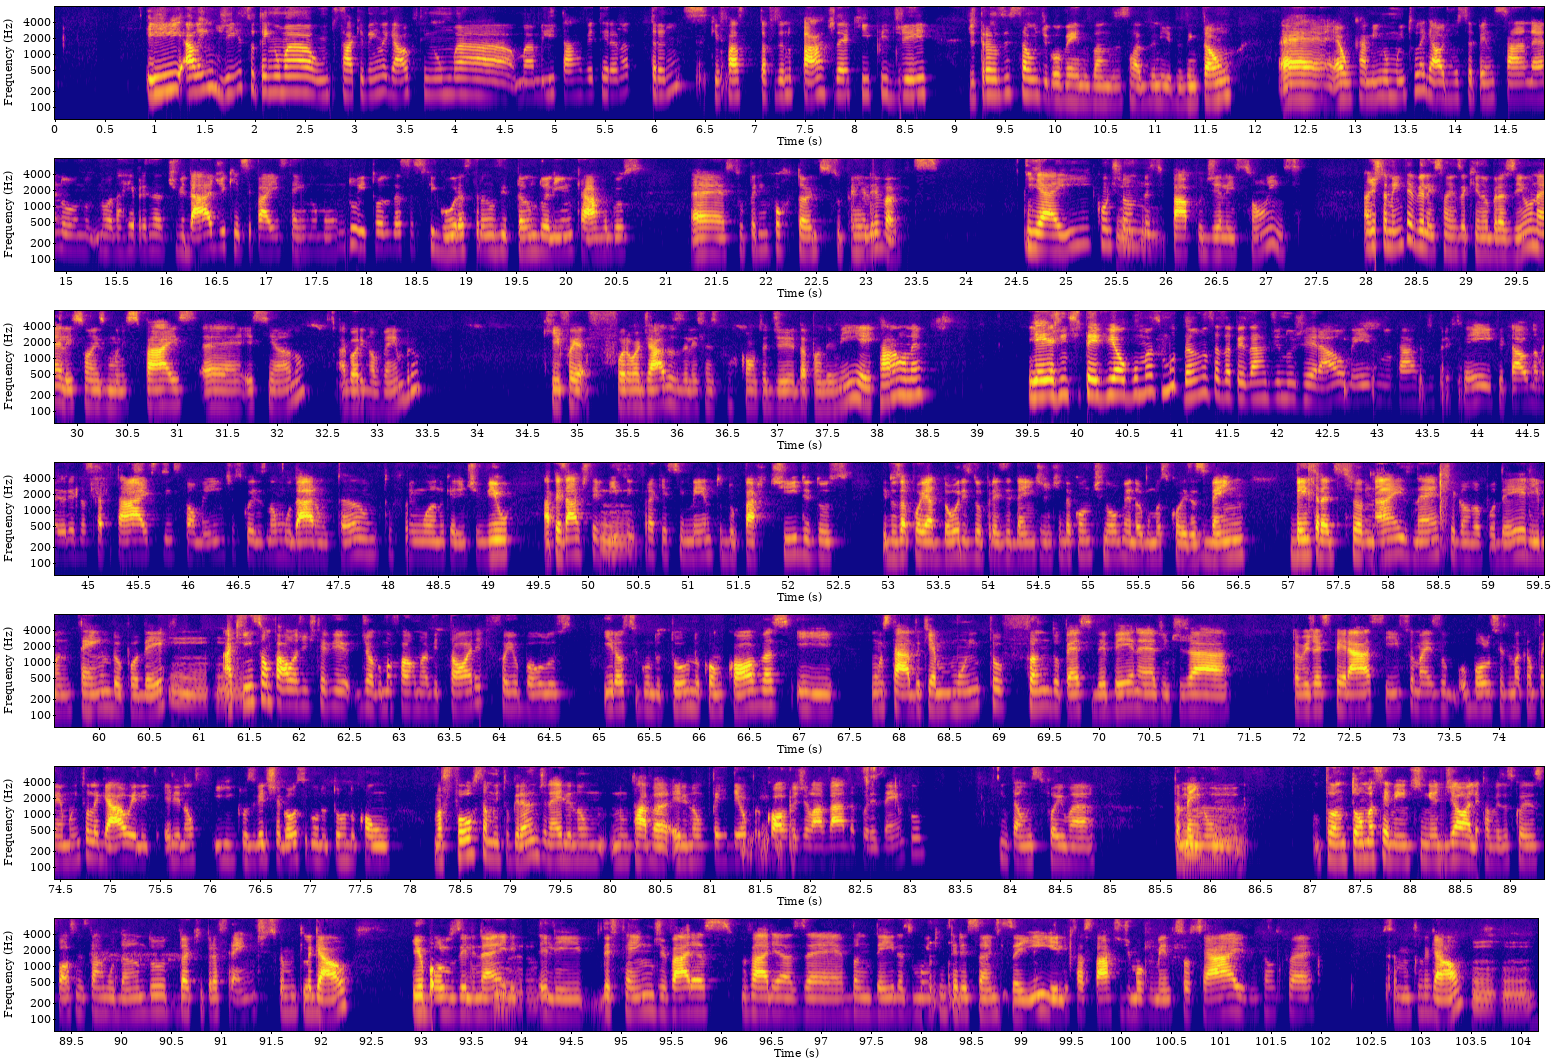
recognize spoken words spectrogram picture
E, além disso, tem uma, um destaque bem legal, que tem uma, uma militar veterana trans, que faz, tá fazendo parte da equipe de, de transição de governos lá nos Estados Unidos. Então, é, é um caminho muito legal de você pensar né, no, no- na representatividade que esse país tem no mundo e todas essas figuras transitando ali em cargos é, super importantes, super relevantes. E aí, continuando Uhum. nesse papo de eleições, a gente também teve eleições aqui no Brasil, né? Eleições municipais é, esse ano, agora em novembro, que foi, foram adiadas as eleições por conta de, da pandemia e tal, né? E aí a gente teve algumas mudanças, apesar de, no geral, mesmo no cargo de prefeito e tal, na maioria das capitais, principalmente, as coisas não mudaram tanto. Foi um ano que a gente viu, apesar de ter Hum. visto o enfraquecimento do partido e dos, e dos apoiadores do presidente, a gente ainda continuou vendo algumas coisas bem, bem tradicionais, né? Chegando ao poder e mantendo o poder. Uhum. Aqui em São Paulo a gente teve, de alguma forma, uma vitória, que foi o Boulos ir ao segundo turno com Covas e um estado que é muito fã do PSDB, né? A gente já talvez já esperasse isso, mas o, o Boulos fez uma campanha muito legal. Ele, ele não, e inclusive ele chegou ao segundo turno com uma força muito grande, né? Ele não, não tava, ele não perdeu para o Covas de lavada, por exemplo. Então isso foi uma também Uhum. um plantou uma sementinha de, olha, talvez as coisas possam estar mudando daqui para frente. Isso foi muito legal. E o Boulos, ele, né, ele, Uhum. ele defende várias, várias é, bandeiras muito interessantes aí. Ele faz parte de movimentos sociais, então isso é, isso é muito legal. Uhum.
